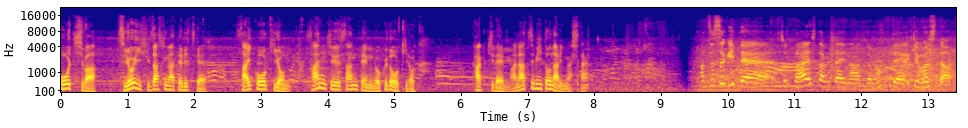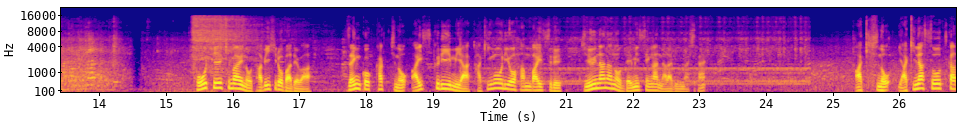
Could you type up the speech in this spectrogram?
高知市は強い日差しが照りつけ最高気温33.6度を記録。各地で真夏日となりました。暑すぎてちょっとアイス食べたいなって思って来ました。高知駅前の旅広場では全国各地のアイスクリームやかき氷を販売する17の出店が並びました。秋市の焼きナスを使っ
